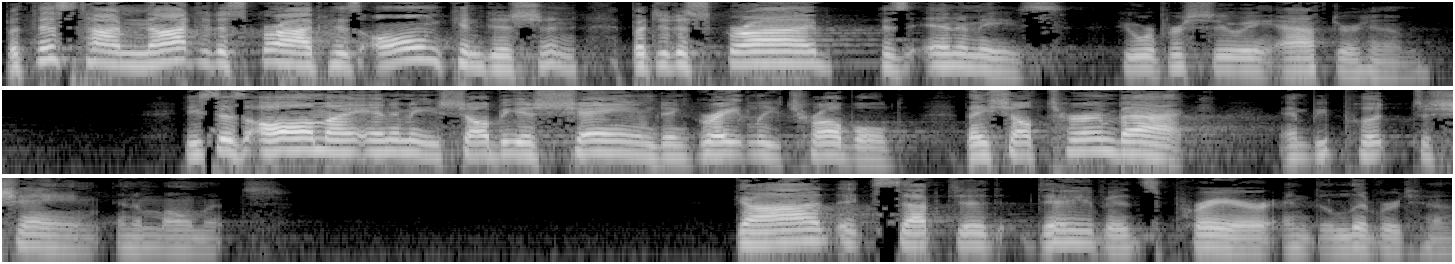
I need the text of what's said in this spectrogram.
but this time not to describe his own condition, but to describe his enemies who were pursuing after him. He says, All my enemies shall be ashamed and greatly troubled. They shall turn back and be put to shame in a moment. God accepted David's prayer and delivered him.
